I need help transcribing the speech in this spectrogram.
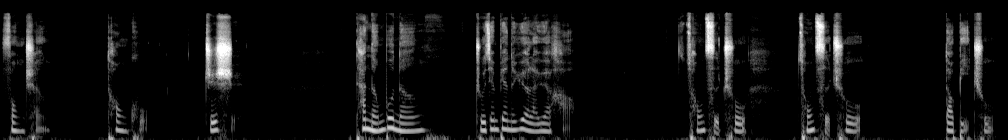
奉承、痛苦、指使。它能不能逐渐变得越来越好？从此处，从此处到彼处，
